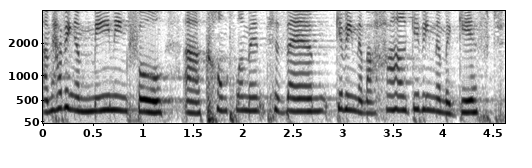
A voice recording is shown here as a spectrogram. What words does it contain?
um, having a meaningful uh, compliment to them, giving them a hug, giving them a gift.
